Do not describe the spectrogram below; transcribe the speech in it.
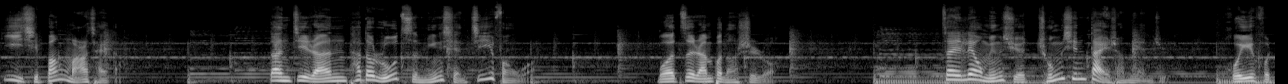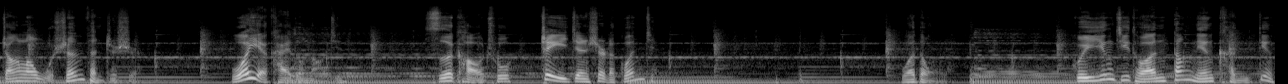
一起帮忙才敢。但既然他都如此明显讥讽我，我自然不能示弱。在廖明雪重新戴上面具，恢复张老五身份之时，我也开动脑筋，思考出这件事的关键。我懂了，鬼婴集团当年肯定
